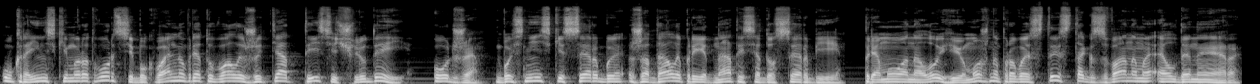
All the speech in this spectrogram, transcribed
Українські миротворці буквально врятували життя тисяч людей. Отже, боснійські серби жадали приєднатися до Сербії. Пряму аналогію можна провести з так званими ЛДНР.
